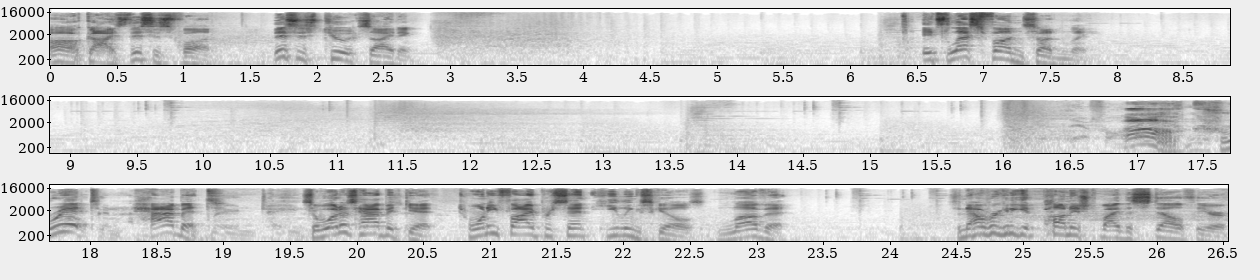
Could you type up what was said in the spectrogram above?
Oh, guys, this is fun. This is too exciting. It's less fun suddenly. Crit habit. So what does habit get? 25% healing skills. Love it. So now we're gonna get punished by the stealth here.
